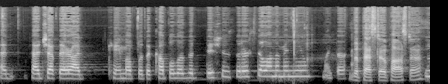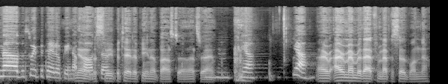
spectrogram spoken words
head head chef there. I came up with a couple of the dishes that are still on the menu, like the the pesto pasta. No, the sweet potato peanut no, pasta. the sweet potato peanut pasta. That's right. Mm-hmm. Yeah, yeah. I, I remember that from episode one now.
